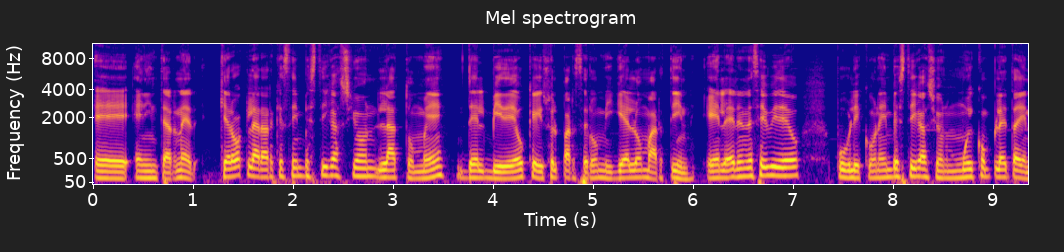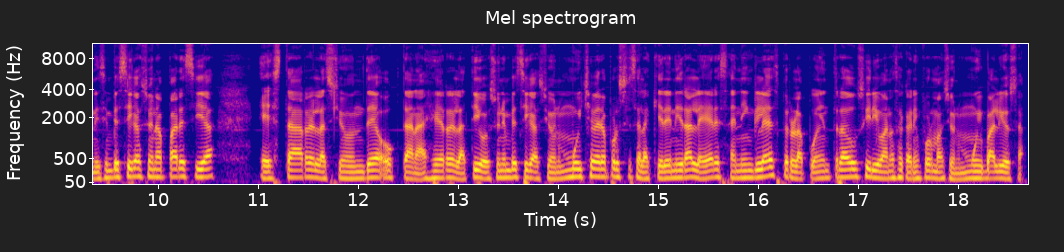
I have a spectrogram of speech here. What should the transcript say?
eh, en internet. Quiero aclarar que esta investigación la tomé del video que hizo el parcero Miguelo Martín. Él, en ese video publicó una investigación muy completa y en esa investigación aparecía esta relación de octanaje relativo. Es una investigación muy chévere por si se la quieren ir a leer. Está en inglés, pero la pueden traducir y van a sacar información muy valiosa.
